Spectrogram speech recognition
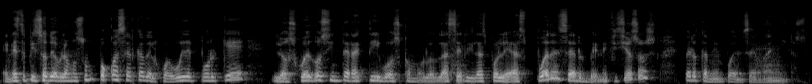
en este episodio hablamos un poco acerca del juego y de por qué los juegos interactivos como los láser y las poleas pueden ser beneficiosos, pero también pueden ser dañinos.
